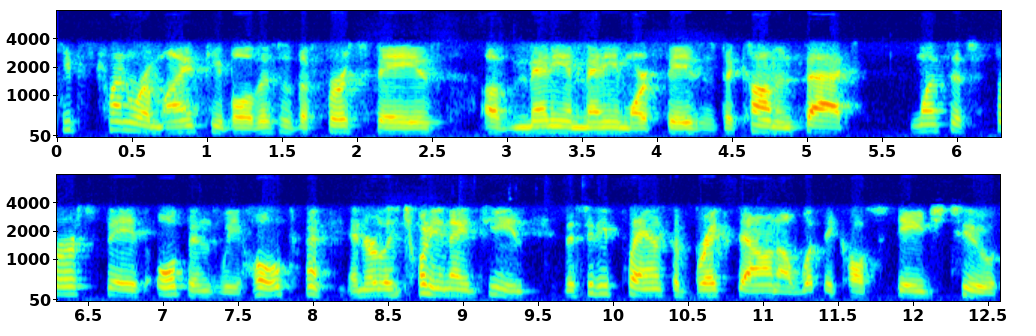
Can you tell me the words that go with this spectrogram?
keeps trying to remind people this is the first phase of many and many more phases to come. In fact, once this first phase opens, we hope in early 2019, the city plans to break down on what they call stage two,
